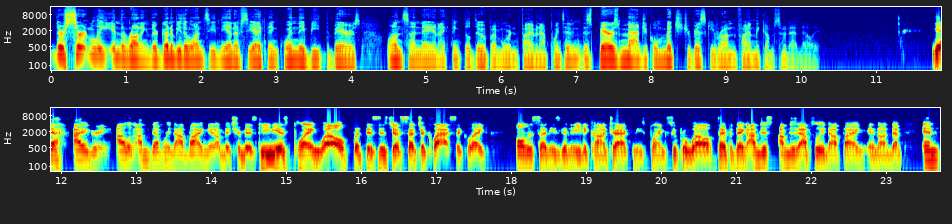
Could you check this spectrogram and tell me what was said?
they're certainly in the running. They're going to be the one seed in the NFC, I think, when they beat the Bears on Sunday, and I think they'll do it by more than five and a half points. I think this Bears magical Mitch Trubisky run finally comes to an end, Eliot. Yeah, I agree. I look, I'm definitely not buying in on Mitch Trubisky. He is playing well, but this is just such a classic, like all of a sudden he's going to need a contract and he's playing super well type of thing. I'm just, I'm just absolutely not buying in on them and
